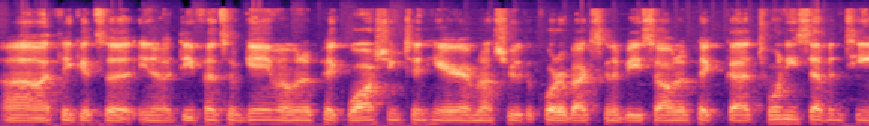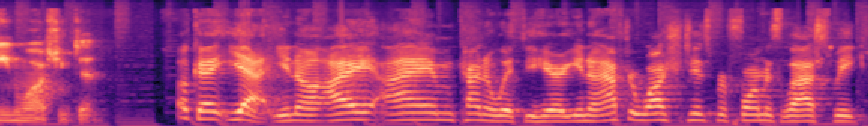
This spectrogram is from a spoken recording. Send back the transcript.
Uh, I think it's a you know defensive game. I'm going to pick Washington here. I'm not sure who the quarterback's going to be, so I'm going to pick uh, 2017 Washington. Okay, yeah, you know I I'm kind of with you here. You know after Washington's performance last week,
